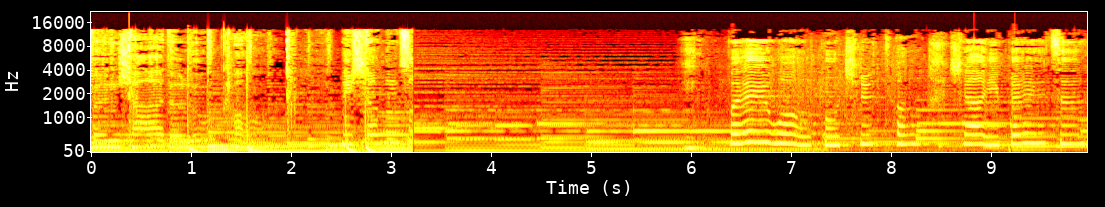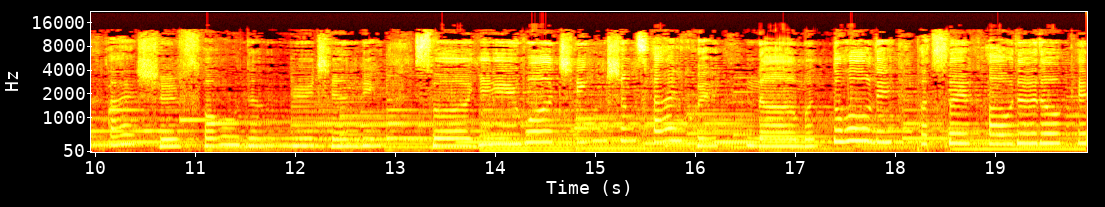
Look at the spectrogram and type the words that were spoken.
分岔的路口，你想走，因为我不知道下一辈子还是否能遇见你，所以我今生才会那么努力，把最好的都给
